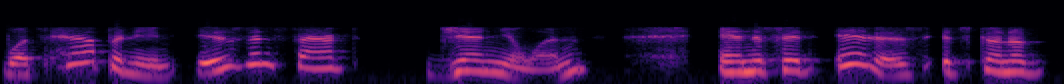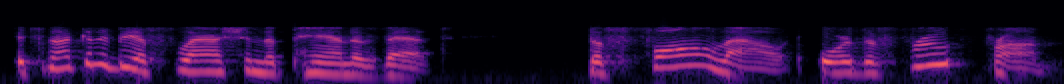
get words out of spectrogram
what's happening is in fact genuine. And if it is, it's to, it's not going to be a flash in the pan event. The fallout or the fruit from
